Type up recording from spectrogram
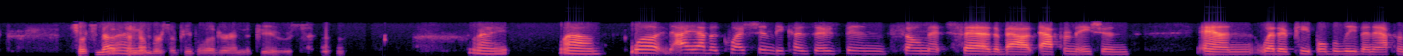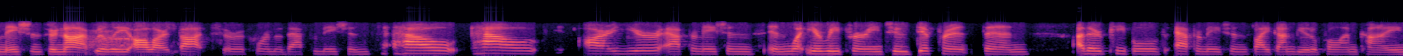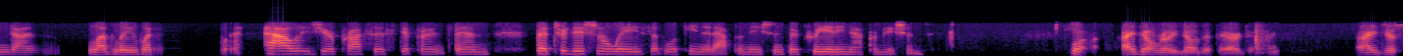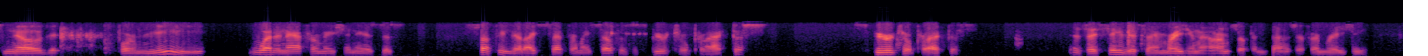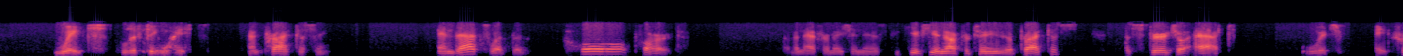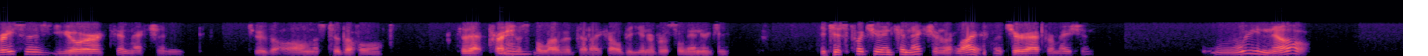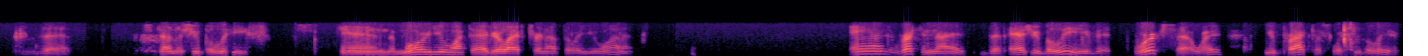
So it's not the numbers of people that are in the pews. Right. Wow. Well, I have a question because there's been so much said about affirmations and whether people believe in affirmations or not. Really, all our thoughts are a form of affirmations. How how are your affirmations and what you're referring to different than other people's affirmations like I'm beautiful, I'm kind, I'm lovely? What how is your process different than the traditional ways of looking at affirmations or creating affirmations. Well, I don't really know that they are different. I just know that for me, what an affirmation is is something that I set for myself as a spiritual practice. Spiritual practice. As I say this, I'm raising my arms up and down as if I'm raising weights, lifting weights. I'm practicing. And that's what the whole part of an affirmation is. It gives you an opportunity to practice a spiritual act which increases your connection to the allness, to the whole. to that precious Mm. beloved that I call the universal energy. It just puts you in connection with life. It's your affirmation. We know that it's done as you believe. And the more you want to have your life turn out the way you want it, and recognize that as you believe it works that way, you practice what you believe.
